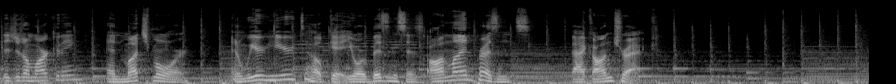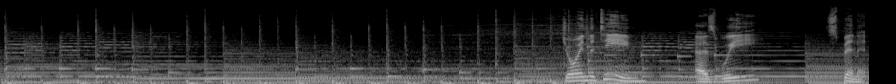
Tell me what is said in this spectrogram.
digital marketing, and much more. And we're here to help get your business's online presence back on track. Join the team as we spin it.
